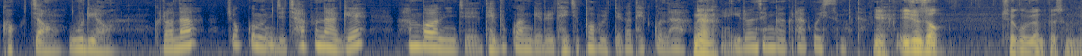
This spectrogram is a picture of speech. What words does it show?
걱정, 우려. 그러나 조금 이제 차분하게 한번 이제 대북 관계를 되짚어 볼 때가 됐구나. 네. 예, 이런 생각을 하고 있습니다. 예, 이준석 최고위원께서는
